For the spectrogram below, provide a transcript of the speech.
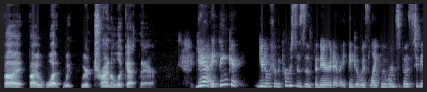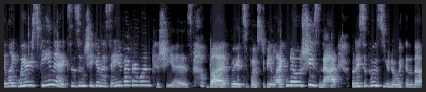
by by what we we're trying to look at there. Yeah, I think you know, for the purposes of the narrative, I think it was like we weren't supposed to be like, "Where's Phoenix? Isn't she gonna save everyone?" Because she is, but it's supposed to be like, "No, she's not." But I suppose you know, within the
